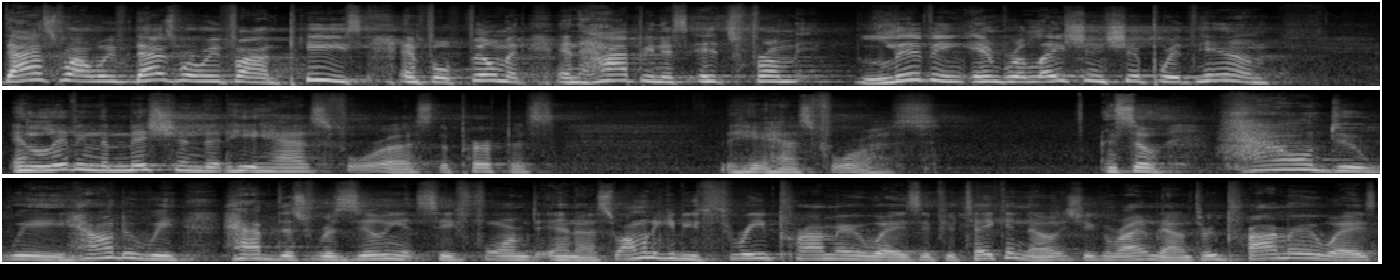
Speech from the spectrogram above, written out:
That's, why we, that's where we find peace and fulfillment and happiness. It's from living in relationship with Him and living the mission that He has for us, the purpose that He has for us. And so, how do we, how do we have this resiliency formed in us? So, I want to give you three primary ways. If you're taking notes, you can write them down. Three primary ways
